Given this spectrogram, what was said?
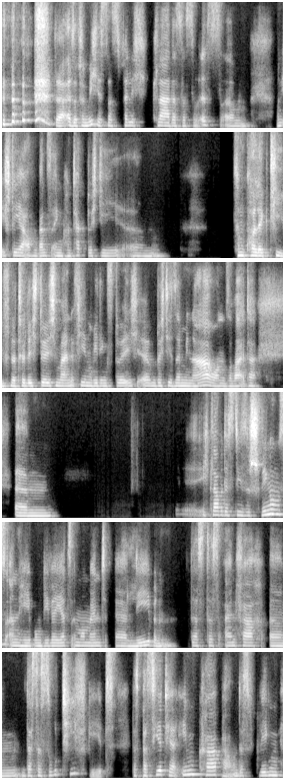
da, also für mich ist das völlig klar, dass das so ist. Ähm, und ich stehe ja auch in ganz engen Kontakt durch die ähm, zum Kollektiv natürlich durch meine vielen Readings, durch, ähm, durch die Seminare und so weiter. Ähm, ich glaube, dass diese Schwingungsanhebung, die wir jetzt im Moment erleben, dass das einfach, ähm, dass das so tief geht. Das passiert ja im Körper und deswegen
